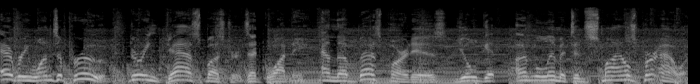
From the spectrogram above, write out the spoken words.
everyone's approved during Gas Busters at Gwatney. And the best part is, you'll get unlimited smiles per hour,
